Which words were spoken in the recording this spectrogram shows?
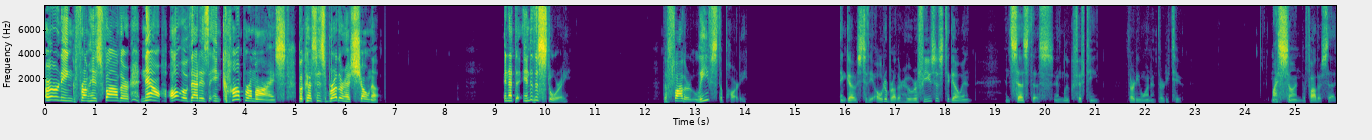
earning from his father, now all of that is in compromise because his brother has shown up. And at the end of the story, the father leaves the party and goes to the older brother who refuses to go in and says this in Luke 15 31 and 32. My son, the father said,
